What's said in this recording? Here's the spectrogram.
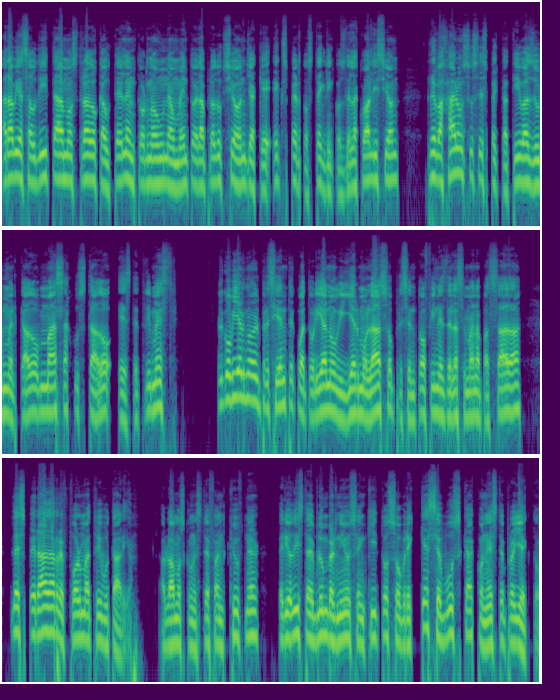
Arabia Saudita ha mostrado cautela en torno a un aumento de la producción, ya que expertos técnicos de la coalición rebajaron sus expectativas de un mercado más ajustado este trimestre. El gobierno del presidente ecuatoriano Guillermo Lazo presentó a fines de la semana pasada la esperada reforma tributaria. Hablamos con Stefan Kufner, periodista de Bloomberg News en Quito, sobre qué se busca con este proyecto.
